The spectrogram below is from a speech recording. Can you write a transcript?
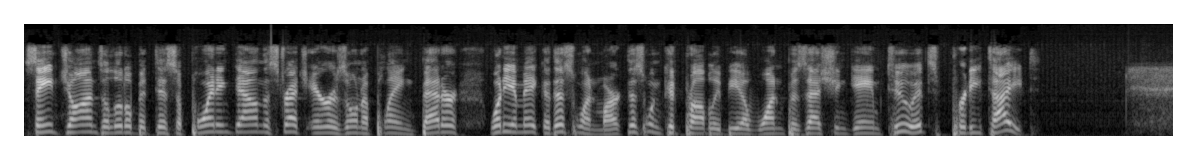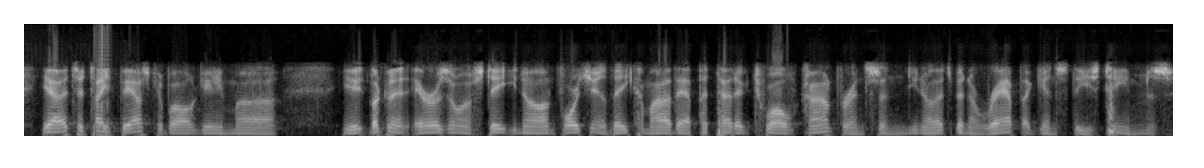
St. John's a little bit disappointing down the stretch. Arizona playing better. What do you make of this one, Marc? This one could probably be a one possession game too. It's pretty tight. Yeah, it's a tight basketball game. Uh, you looking at Arizona State, you know, unfortunately they come out of that pathetic 12 conference, and you know that's been a rap against these teams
